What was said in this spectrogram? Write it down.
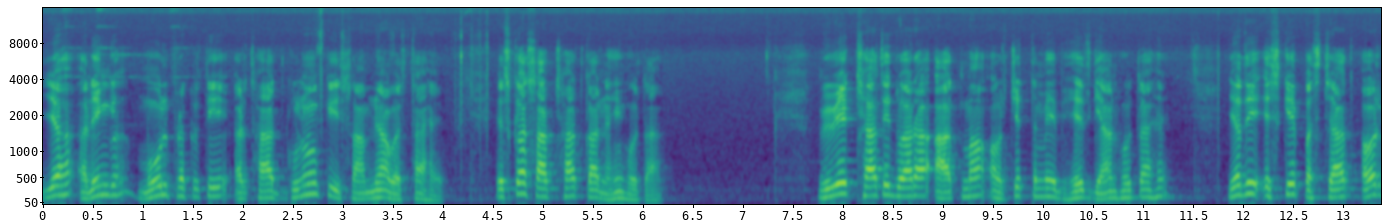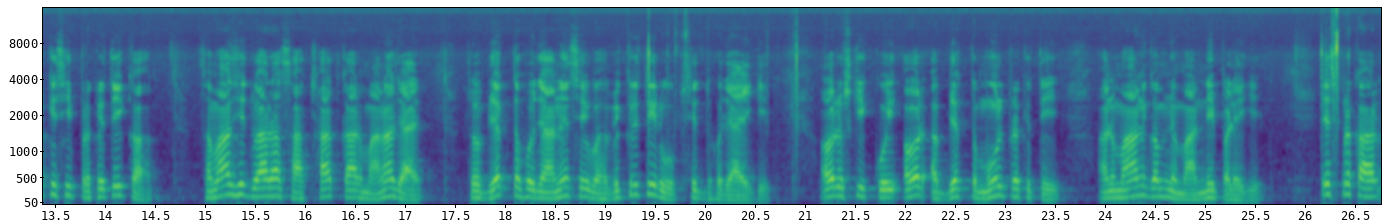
यह अलिंग मूल प्रकृति अर्थात गुणों की साम्यावस्था है। इसका साक्षात्कार नहीं होता। विवेक ख्याति द्वारा आत्मा और चित्त में भेद ज्ञान होता है। यदि इसके पश्चात और किसी प्रकृति का समाधि द्वारा साक्षात्कार माना जाए तो व्यक्त हो जाने से वह विकृति रूप सिद्ध हो जाएगी, और उसकी कोई और अव्यक्त मूल प्रकृति अनुमान गम्य माननी पड़ेगी। इस प्रकार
